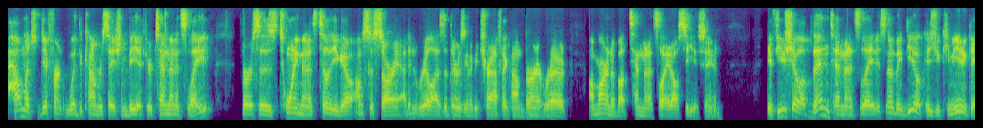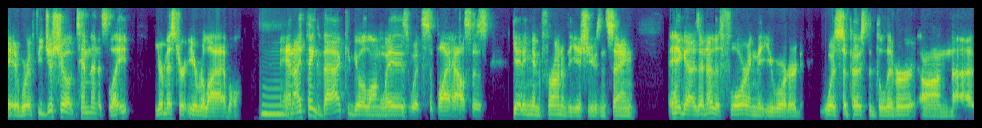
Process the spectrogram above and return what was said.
how much different would the conversation be if you're 10 minutes late versus 20 minutes till you go, I'm so sorry. I didn't realize that there was going to be traffic on Burnett Road. I'm running about 10 minutes late. I'll see you soon. If you show up then 10 minutes late, it's no big deal because you communicated. Where if you just show up 10 minutes late, you're Mr. Irreliable. Mm. And I think that could go a long ways with supply houses getting in front of the issues and saying, hey guys, I know this flooring that you ordered was supposed to deliver on uh,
